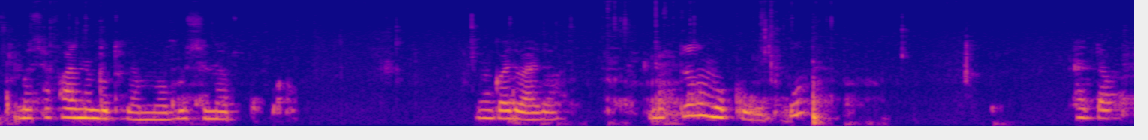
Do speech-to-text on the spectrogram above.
Бо це файно буде, бо це не відкував. Ну-ка, давайте. Відкриємо Это Так,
